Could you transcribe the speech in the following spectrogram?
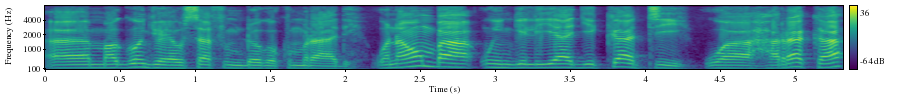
Uh, magonjwa ya usafi mdogo kumradi. Wanaomba uingiliaji kati wa haraka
